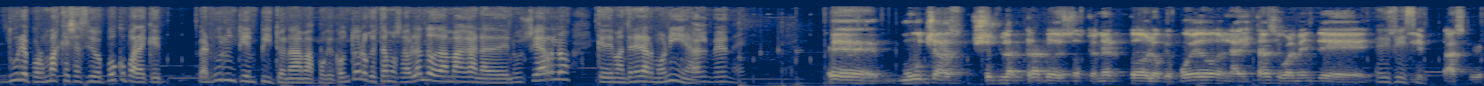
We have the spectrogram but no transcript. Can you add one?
dure, por más que haya sido poco, para que perdure un tiempito nada más? Porque con todo lo que estamos hablando da más ganas de denunciarlo que de mantener armonía. Totalmente. Eh, muchas, yo la trato de sostener todo lo que puedo. En la distancia igualmente Es difícil. le- hace,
